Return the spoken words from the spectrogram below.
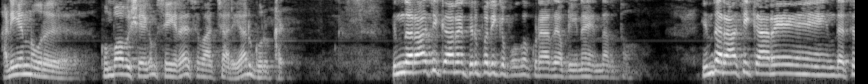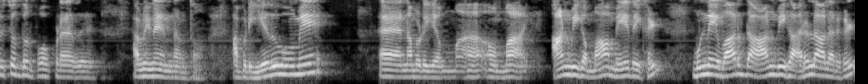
அடியன் ஒரு கும்பாபிஷேகம் செய்கிற சிவாச்சாரியார் குருக்கள். இந்த ராசிக்காரன் திருப்பதிக்கு போகக்கூடாது அப்படின்னா என்ன அர்த்தம்? இந்த ராசிக்காரன் இந்த திருச்செந்தூர் போகக்கூடாது அப்படின்னா என்ன அர்த்தம்? அப்படி எதுவுமே நம்முடைய மா- மா- ஆன்மீக மா மேதைகள் முன்னே வார்ந்த ஆன்மீக அருளாளர்கள்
